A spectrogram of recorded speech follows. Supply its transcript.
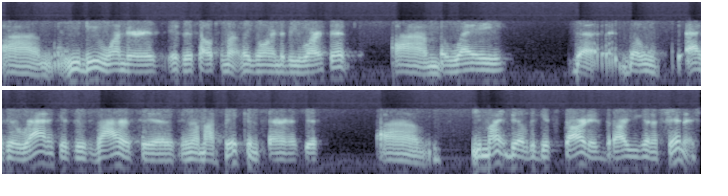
Um, you do wonder, is, is this ultimately going to be worth it? Um, the way the, the, as erratic as this virus is, you know, my big concern is just, um, you might be able to get started, but are you going to finish?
